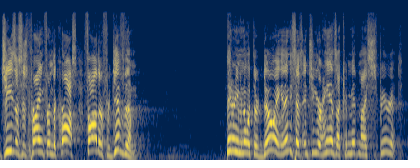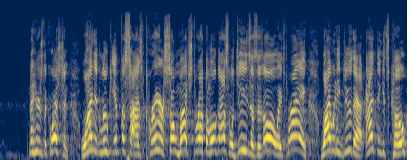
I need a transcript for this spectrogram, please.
Jesus is praying from the cross, Father, forgive them. They don't even know what they're doing. And then he says, Into your hands I commit my spirit. Now, here's the question Why did Luke emphasize prayer so much throughout the whole gospel? Jesus is always praying. Why would he do that? I think it's co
